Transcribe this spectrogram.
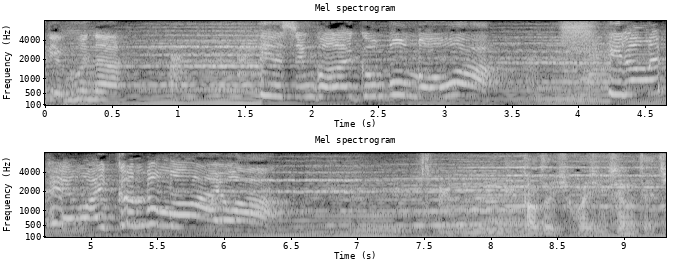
订婚啊！你的心肝里根本无我，伊拢在骗我，伊根本无爱我。到底是发生什么代志？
